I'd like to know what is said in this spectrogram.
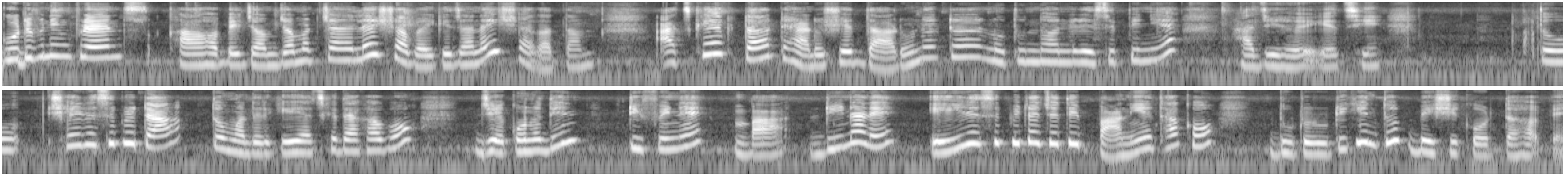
গুড ইভিনিং ফ্রেন্ডস খাওয়া হবে জমজমাট চ্যানেলে সবাইকে জানাই স্বাগতম। আজকে একটা ঢ্যাঁড়সের দারুণ একটা নতুন ধরনের রেসিপি নিয়ে হাজির হয়ে গেছি। তো সেই রেসিপিটা তোমাদেরকেই আজকে দেখাবো। যে কোনো দিন টিফিনে বা ডিনারে এই রেসিপিটা যদি বানিয়ে থাকো, দুটো রুটি কিন্তু বেশি করতে হবে।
